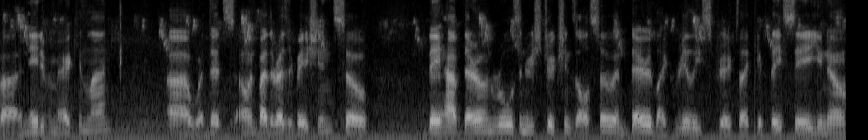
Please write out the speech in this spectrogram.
uh, Native American land uh, that's owned by the reservation, so they have their own rules and restrictions also, and they're like really strict. Like if they say you know.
